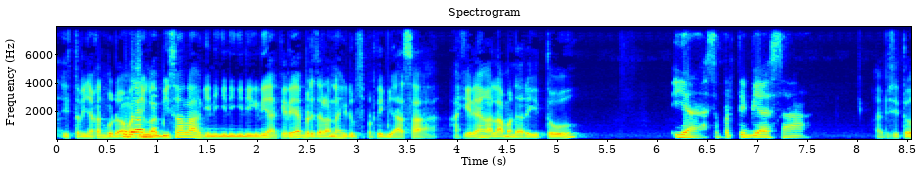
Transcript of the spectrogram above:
istrinya kan bodo bodo amat ya nggak bisa lah gini gini gini gini. Akhirnya berjalanlah hidup seperti biasa. Akhirnya nggak lama dari itu. Iya seperti biasa. Habis itu?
